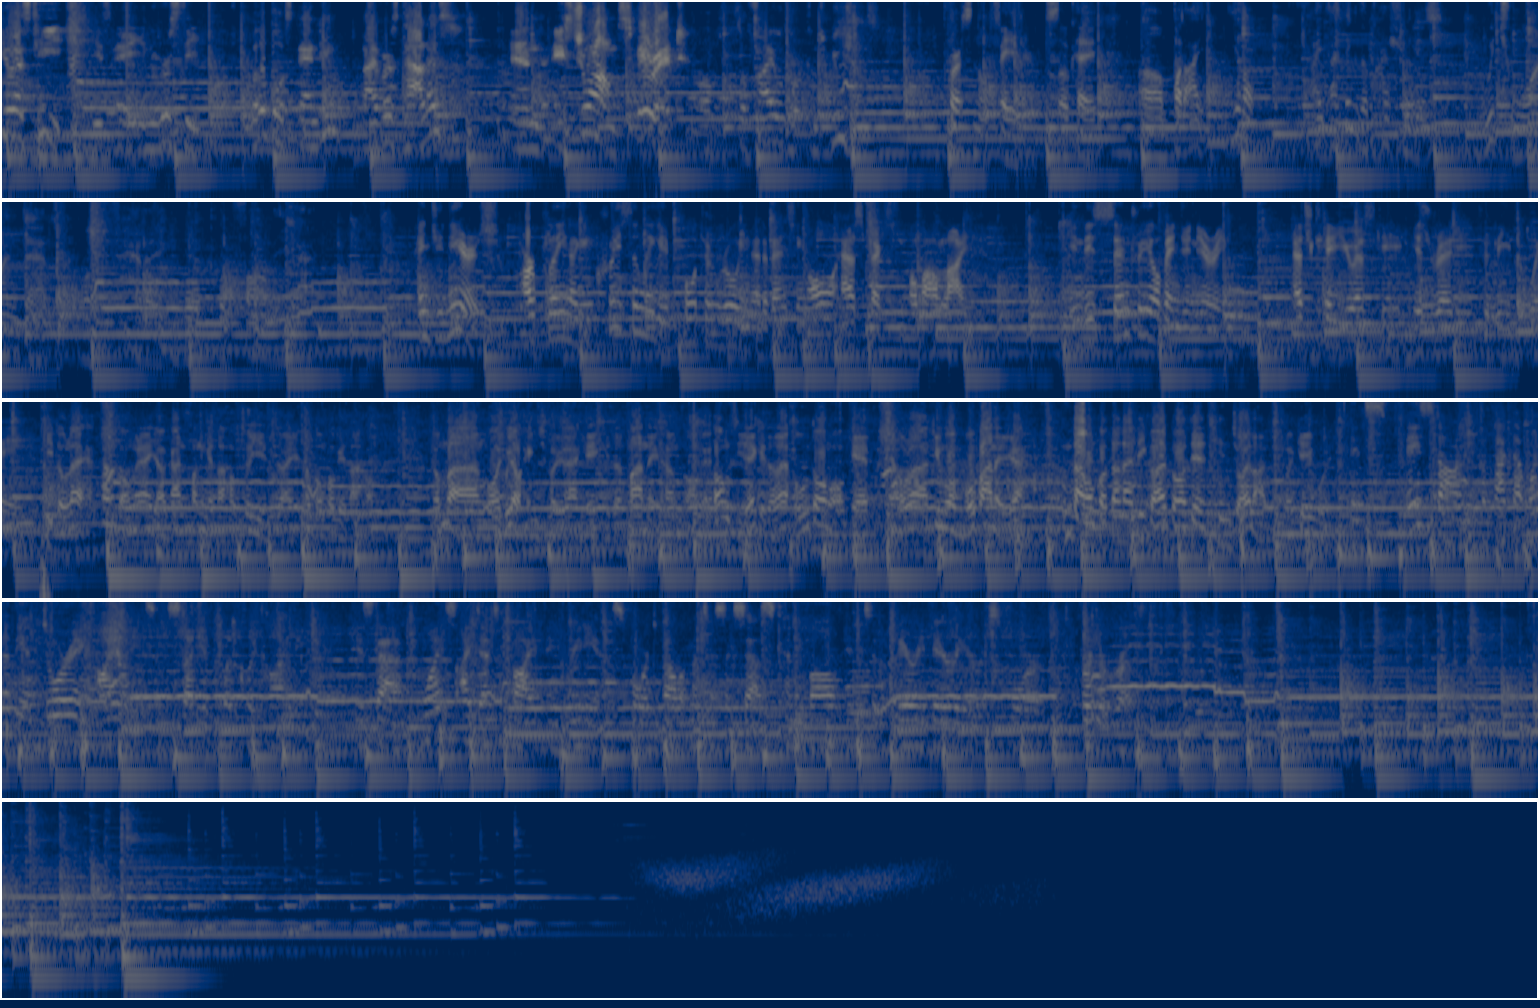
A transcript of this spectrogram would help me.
UST is a university of global standing, diverse talents, and a strong spirit of societal contributions. personal failures, okay? Um, but I, you know, I, I think the question is which one that sort of had a more profound impact? Engineers are playing an increasingly important role in advancing all aspects of our life. In this century of engineering, HKUST is ready to lead the way. It's based on the fact that one of the enduring ironies in the study of political economy is that once identified ingredients for developmental success can evolve into the very barriers for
